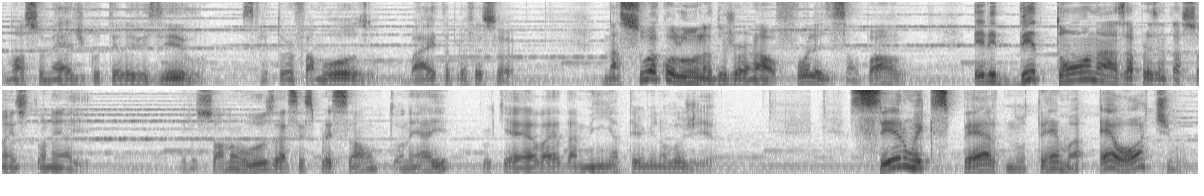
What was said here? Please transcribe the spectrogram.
o nosso médico televisivo, escritor famoso, baita professor. Na sua coluna do jornal Folha de São Paulo, ele detona as apresentações tô nem aí. Ele só não usa essa expressão tô nem aí porque ela é da minha terminologia. Ser um expert no tema é ótimo,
